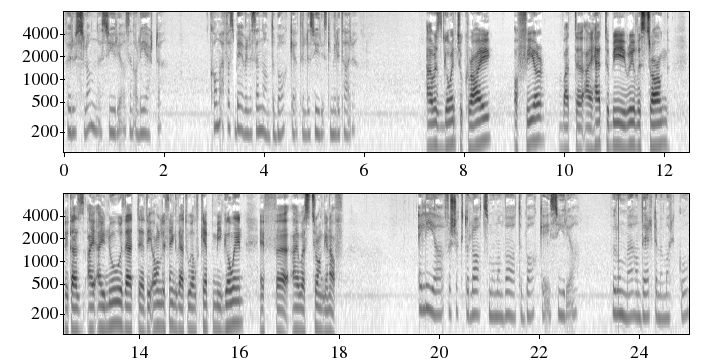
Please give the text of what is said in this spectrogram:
For Russland er Syria sin allierte. Hva om FSB ville sende han tilbake til det syriske militæret? I was going to cry of fear, but uh, I had to be really strong because I, I knew that uh, the only thing that will keep me going if uh, I was strong enough. Elia forsøkte å late som om han var tilbake i Syria, på rommet han delte med Marco,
